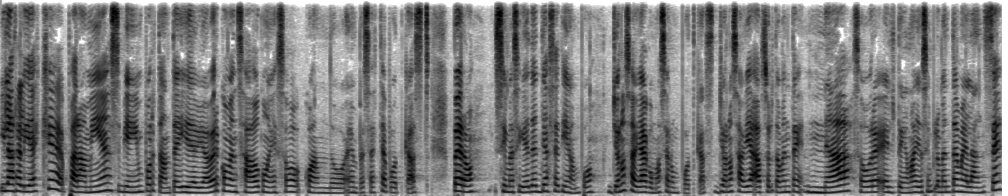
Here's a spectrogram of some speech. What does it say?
Y la realidad es que para mí es bien importante y debía haber comenzado con eso cuando empecé este podcast, pero si me sigues desde hace tiempo, yo no sabía cómo hacer un podcast. Yo no sabía absolutamente nada sobre el tema. Yo simplemente me lancé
